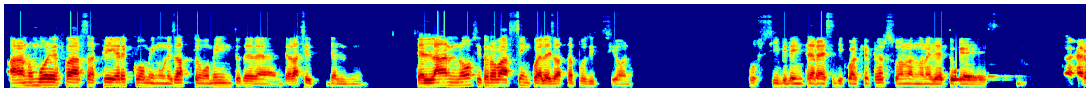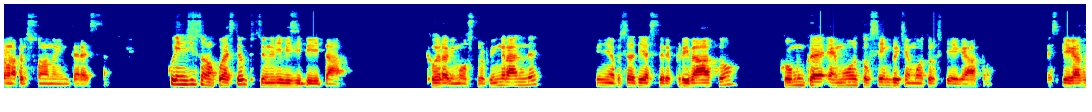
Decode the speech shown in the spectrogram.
a non voler far sapere come in un esatto momento del, dell'anno si trovasse in quell'esatta posizione. Possibile interesse di qualche persona, non è detto che magari una persona non interessa. Quindi ci sono queste opzioni di visibilità, che ora vi mostro più in grande, quindi la possibilità di essere privato, comunque è molto semplice e molto spiegato. È spiegato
